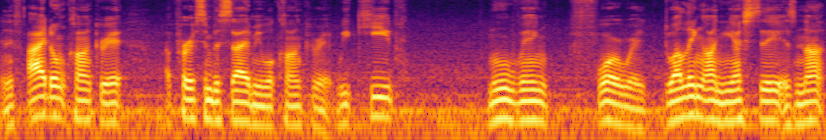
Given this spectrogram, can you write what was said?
and if i don't conquer it a person beside me will conquer it we keep moving forward dwelling on yesterday is not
